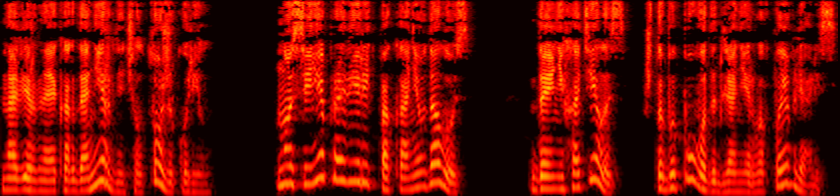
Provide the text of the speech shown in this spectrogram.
Наверное, когда нервничал, тоже курил. Но сие проверить пока не удалось. Да и не хотелось, чтобы поводы для нервов появлялись.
